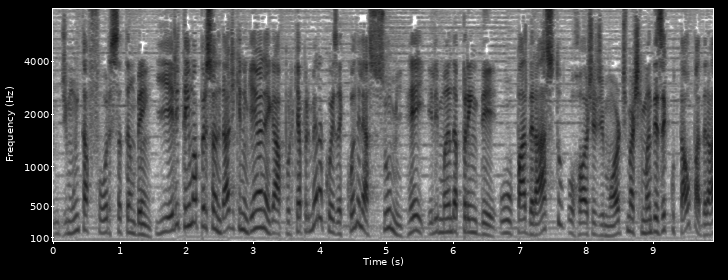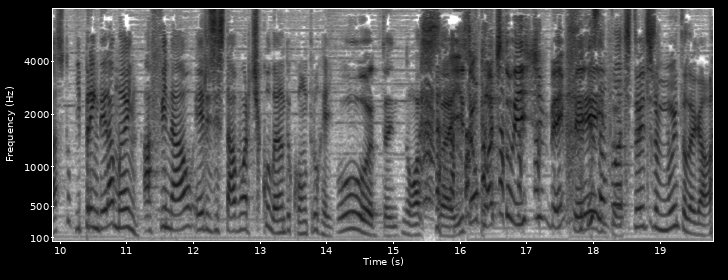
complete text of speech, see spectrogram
De muita força também. E ele tem uma personalidade que ninguém vai negar. Porque a primeira coisa é que quando ele assume rei, ele manda prender o padrasto, o Roger de Mortimer, acho que manda executar o padrasto e prender a mãe. Afinal, eles estavam articulando contra o rei. Puta, nossa, isso é um plot twist bem feito. Isso é um plot twist muito legal.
